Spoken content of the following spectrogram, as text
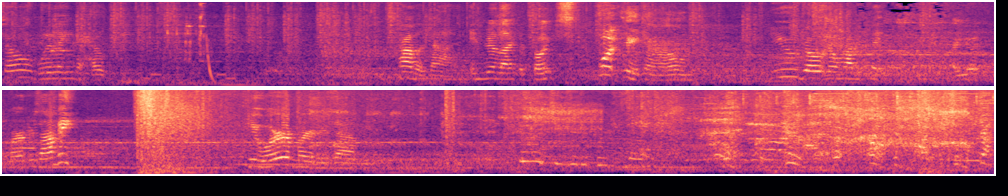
so willing to help you. Probably not. In real life, it's going, put me down. You don't know how to play. Are you a murder zombie? You were a murder zombie. God.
